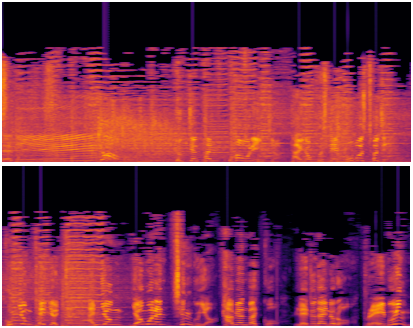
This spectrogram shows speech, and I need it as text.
레디 고! 극장판 파워레인저 다이노포스 대 고버스터즈 공룡 대결전 안녕 영원한 친구여 가면 받고 레드 다이노로 브레이브인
